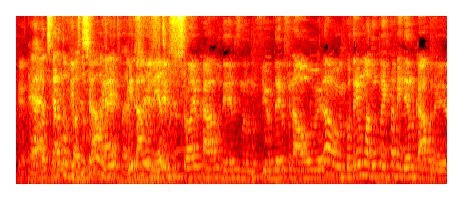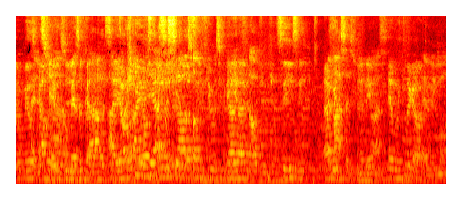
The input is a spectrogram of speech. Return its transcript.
Porque... É, quando os caras tão por vivos, eles do sempre carro, dão um é, jeito, né? Eles, carro eles, mesmo. eles destroem o carro deles no, no filme, daí no final. Não, eu encontrei uma dupla aí que tá vendendo o carro, daí é o mesmo eles carro. chegam o mesmo carro, assim. Aí Eu acho que eu vi caras essa cena final, só assim. no filme, assim, peguei no final de... de- Sim, sim. É muito- massa, esse filme é bem massa. É muito legal. É bem bom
